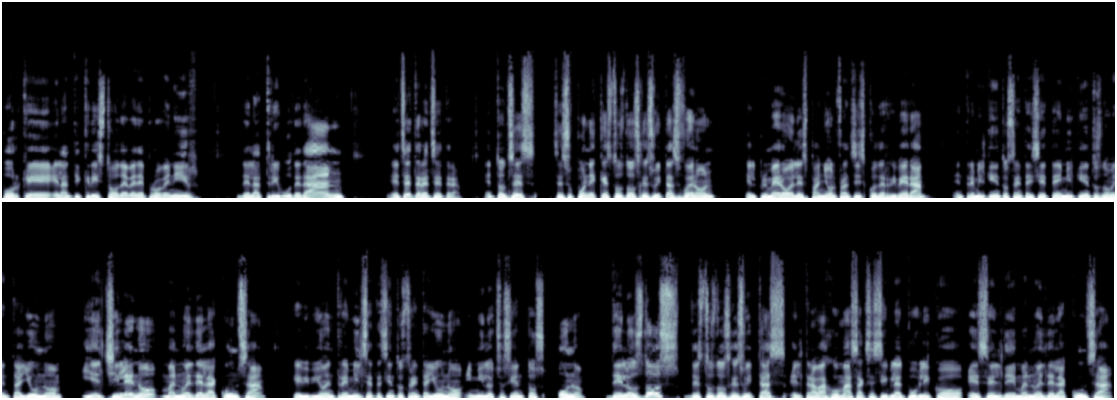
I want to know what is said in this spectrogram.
porque el anticristo debe de provenir de la tribu de Dan, etcétera, etcétera. Entonces, se supone que estos dos jesuitas fueron, el primero el español Francisco de Rivera, entre 1537 y 1591, y el chileno Manuel de la Cunza, que vivió entre 1731 y 1801. De los dos, de estos dos jesuitas, el trabajo más accesible al público es el de Manuel de la Cunza,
